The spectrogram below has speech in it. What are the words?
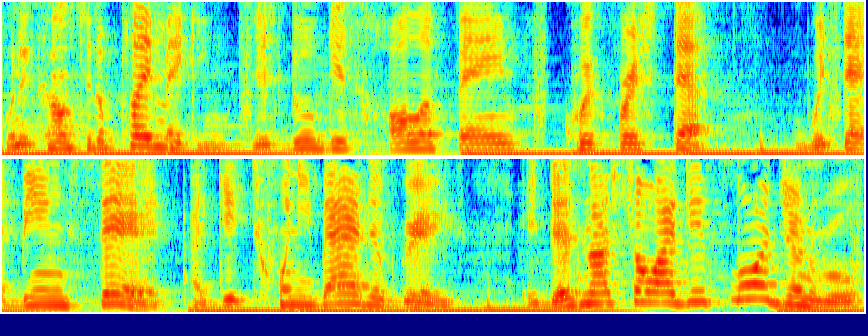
When it comes to the playmaking, this build gets Hall of Fame quick first step. With that being said, I get 20 badge upgrades. It does not show I get floor general,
